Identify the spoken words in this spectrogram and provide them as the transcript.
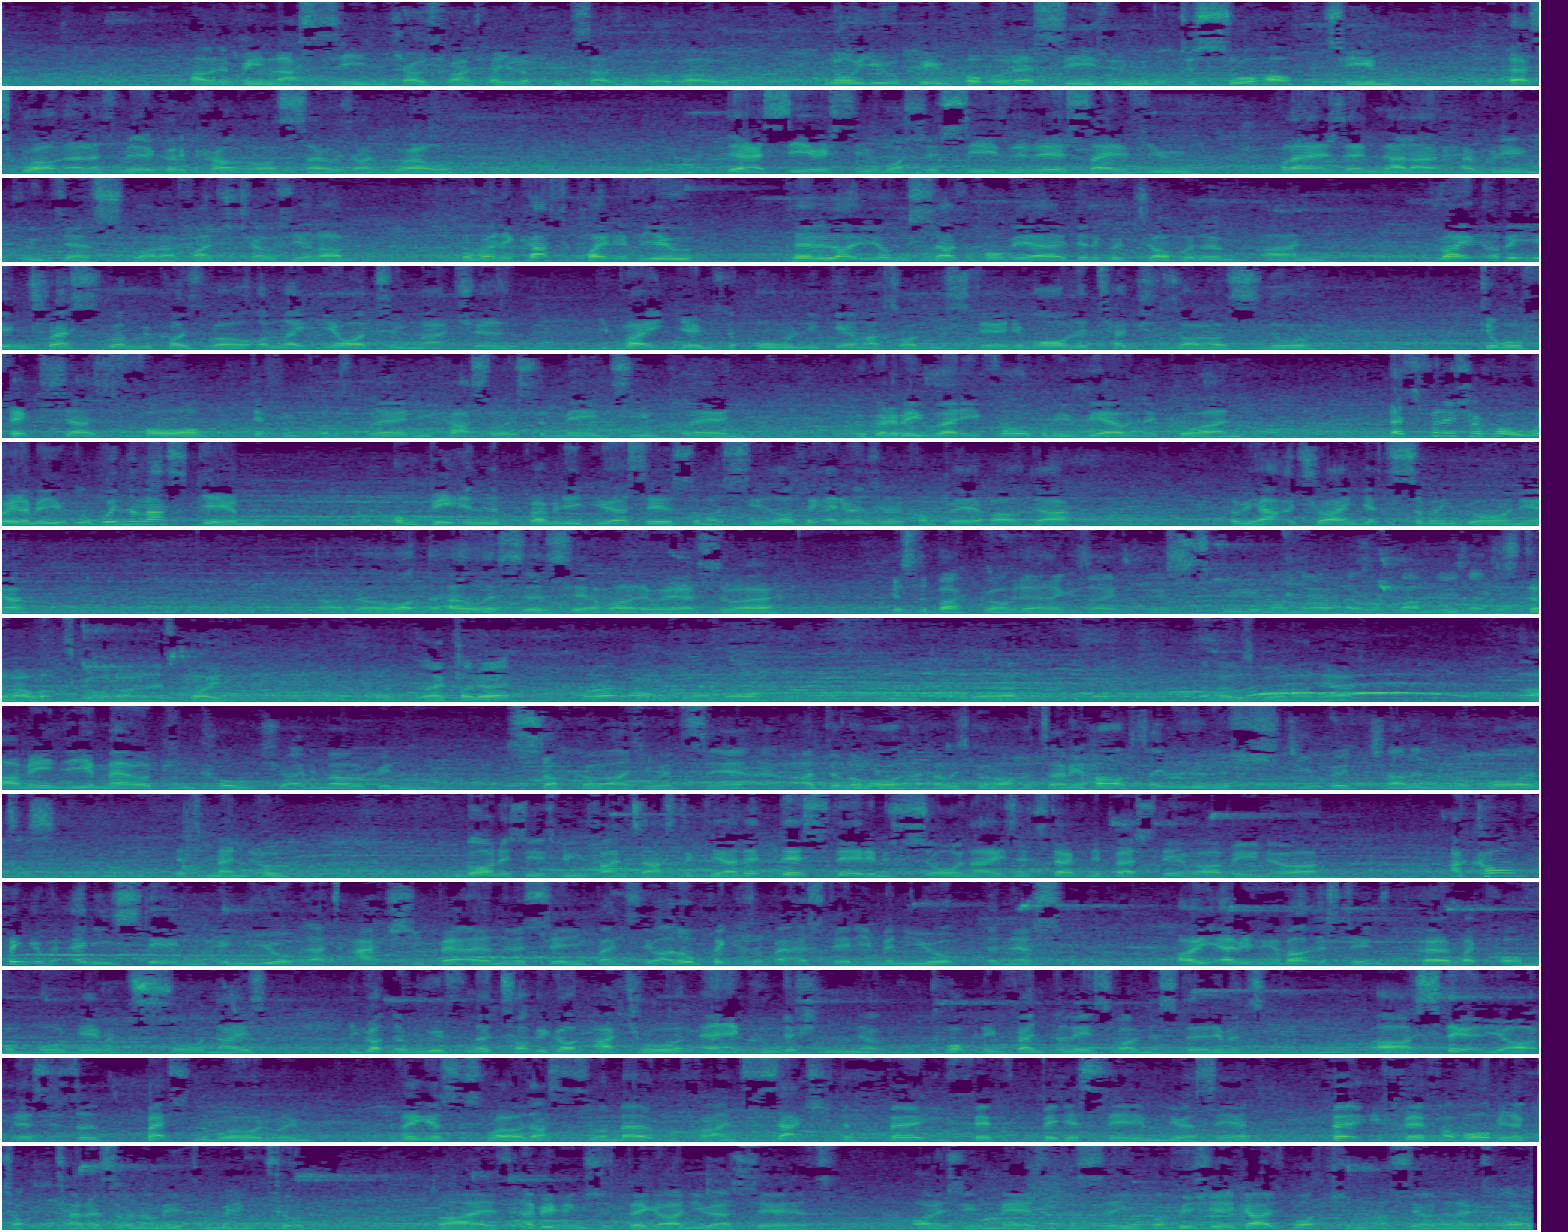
how they've been last season, Chelsea fans probably look at themselves and go, well, no European football this season. We've just so half the team. Let's go out there, let's make a good account of ourselves and well, yeah, seriously watch this season. They're saying a few players in there that heavily improves their squad, I fancy Chelsea a lot. But from a Newcastle point of view, played a lot of youngsters. I thought we uh, did a good job with them and Brighton will be an interesting one because, well, unlike the other two matches, the Brighton game's the only game that's on the stadium. All the tension's on us. No double fixtures, four different clubs playing. Newcastle is the main team playing. We're going to be ready for it. We're going to be real to go and let's finish off our win. I mean, we win the last game, unbeaten the Premier League USA summer season. I don't think anyone's going to complain about that. But we have to try and get something going here. I don't know what the hell this is here, by the way. So, uh, it's the background there, because like, there's screaming on there, other families. I just don't know what's going on at this point. Did I put it? Yeah. What the hell's going on here? I mean, the American culture, the American soccer, as you would say. I don't know what the hell is going on at the time. I mean, half time we're doing this stupid challenging the ball. It's just, it's mental. But honestly, it's been fantastic here. This stadium is so nice. It's definitely the best stadium I've been to. I can't think of any stadium in Europe that's actually better than the Mercedes-Benz Stadium. I don't think there's a better stadium in Europe than this. I think everything about this stadium is perfect for a football game. It's so nice. You've got the roof on the top. You've got actual air conditioning, properly ventilated around the stadium. It's uh, state of the art. This is the best in the world. I mean, the thing is as well, that's to American fans. This is actually the 35th biggest stadium in the USA. 35th. I hope be like top 10 or something. I mean, it's mental. But everything's just bigger in USA. And it's honestly amazing to see. But appreciate you guys watching. I'll see you on the next one.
